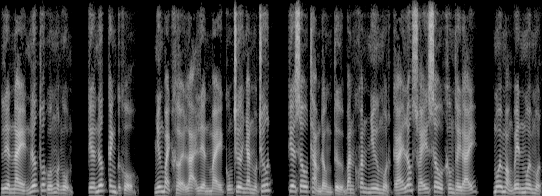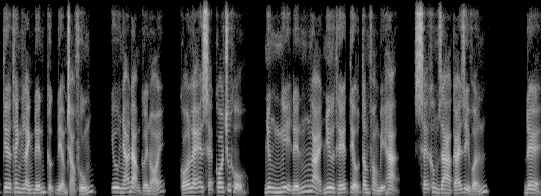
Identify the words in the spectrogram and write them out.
liền này nước thuốc uống một ngụm, kia nước canh cực khổ, nhưng bạch khởi lại liền mày cũng chưa nhăn một chút, kia sâu thảm đồng tử băn khoăn như một cái lốc xoáy sâu không thấy đáy, môi mỏng bên môi một tia thanh lánh đến cực điểm trào phúng, yêu nhã đạm cười nói, có lẽ sẽ có chút khổ, nhưng nghĩ đến ngài như thế tiểu tâm phòng bị hạ, sẽ không ra cái gì vấn. Đề.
